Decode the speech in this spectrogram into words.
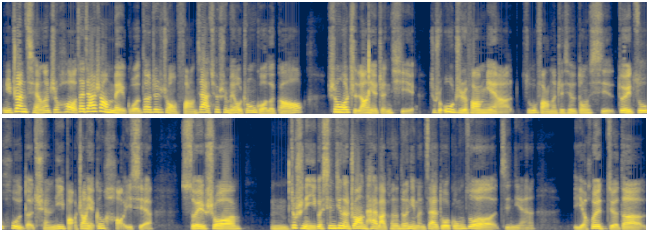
你赚钱了之后，再加上美国的这种房价确实没有中国的高，生活质量也整体就是物质方面啊，租房的这些东西对租户的权利保障也更好一些。所以说，嗯，就是你一个新进的状态吧，可能等你们再多工作几年，也会觉得。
